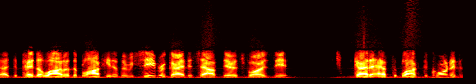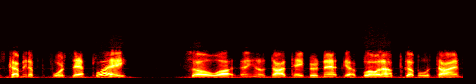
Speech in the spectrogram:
uh, depend a lot on the blocking of the receiver guy that's out there as far as the guy that has to block the corner that's coming up to force that play. So, uh, you know, Deontay Burnett got blown up a couple of times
